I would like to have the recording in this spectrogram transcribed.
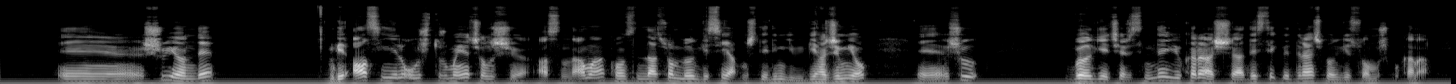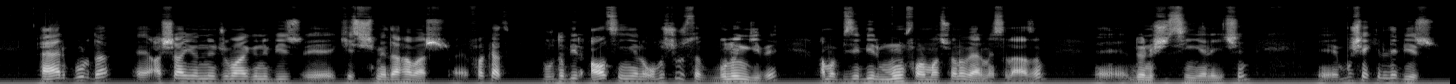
e, şu yönde bir al sinyali oluşturmaya çalışıyor aslında ama konsolidasyon bölgesi yapmış dediğim gibi bir hacim yok. E, şu bölge içerisinde yukarı aşağı destek ve direnç bölgesi olmuş bu kanal. Eğer burada e, aşağı yönlü cuma günü bir e, kesişme daha var. E, fakat burada bir al sinyali oluşursa bunun gibi ama bize bir mum formasyonu vermesi lazım dönüş sinyali için. Bu şekilde bir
